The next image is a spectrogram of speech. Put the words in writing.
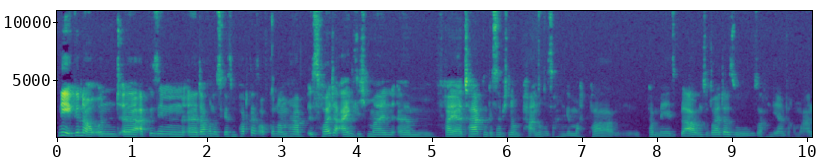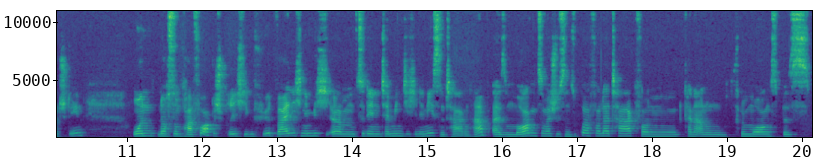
Nee, genau. Und äh, abgesehen äh, davon, dass ich jetzt einen Podcast aufgenommen habe, ist heute eigentlich mein ähm, freier Tag. Und das habe ich noch ein paar andere Sachen gemacht, paar, paar Mails, bla und so weiter, so Sachen, die einfach immer anstehen. Und noch so ein paar Vorgespräche geführt, weil ich nämlich ähm, zu den Terminen, die ich in den nächsten Tagen habe, also morgen zum Beispiel ist ein super voller Tag von, keine Ahnung, frühmorgens bis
